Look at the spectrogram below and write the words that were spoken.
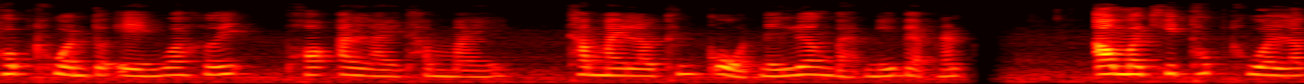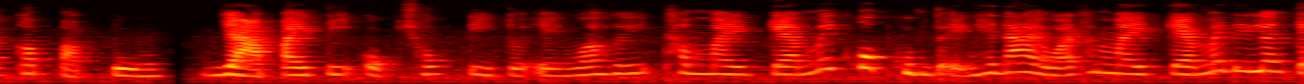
ทบทวนตัวเองว่าเฮ้ยเพราะอะไรทำไมทำไมเราถึงโกรธในเรื่องแบบนี้แบบนั้น เอามาคิดทบทวนแล้วก็ปรับปรุง อย่าไปตีอกชกตีตัวเองว่าเฮ้ยทำไมแกไม่ควบคุมตัวเองให้ได้วะทำไมแกไม่ได้เรื่องแก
